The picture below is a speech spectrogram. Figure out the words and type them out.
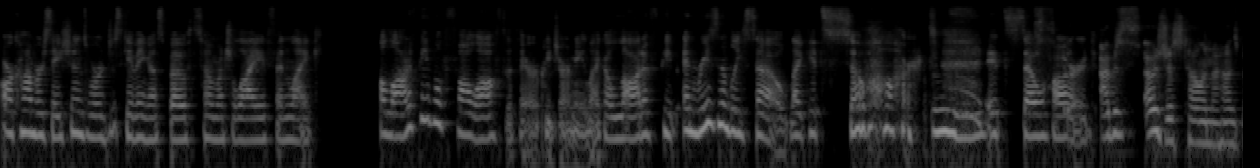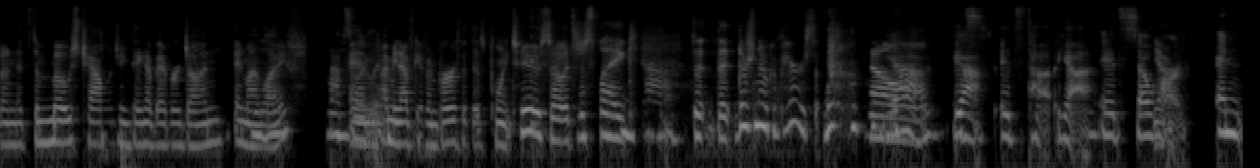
our conversations were just giving us both so much life and like a lot of people fall off the therapy journey like a lot of people and reasonably so like it's so hard Mhm. it's so hard I was I was just telling my husband it's the most challenging thing I've ever done in my Mhm. life. Absolutely. And I mean I've given birth at this point too. So it's just like yeah, the, the, there's no comparison. No. Yeah, It's, yeah. It's tough. Yeah. it's so Yeah. hard and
